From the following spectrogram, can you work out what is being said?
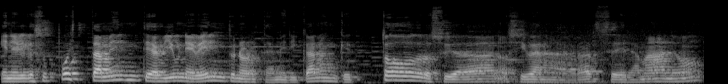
en el que supuestamente había un evento norteamericano en que todos los ciudadanos iban a agarrarse de la mano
